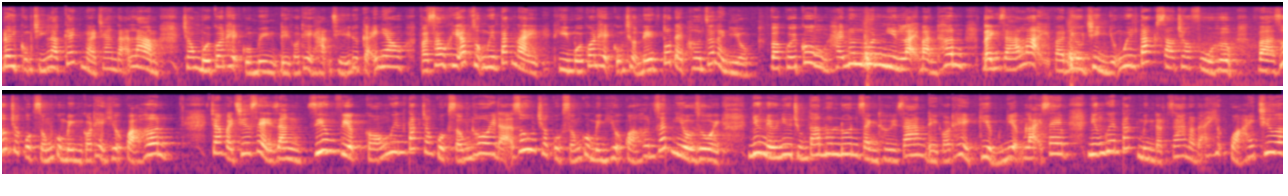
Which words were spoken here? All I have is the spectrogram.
đây cũng chính là cách mà Trang đã làm trong mối quan hệ của mình để có thể hạn chế được cãi nhau. Và sau khi áp dụng nguyên tắc này thì mối quan hệ cũng trở nên tốt đẹp hơn rất là nhiều. Và cuối cùng, hãy luôn luôn nhìn lại bản thân, đánh giá lại và điều chỉnh những nguyên tắc sao cho phù hợp và giúp cho cuộc sống của mình có thể hiệu quả hơn. Trang phải chia sẻ rằng riêng việc có nguyên tắc trong cuộc sống thôi đã giúp cho cuộc sống của mình hiệu quả hơn rất nhiều rồi. Nhưng nếu như chúng ta luôn luôn dành thời gian để có thể kiểm nghiệm lại xem những nguyên tắc mình đặt ra nó đã hiệu quả hay chưa.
